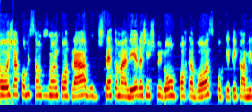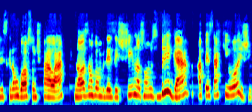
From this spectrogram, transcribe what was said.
Então, hoje a comissão dos não encontrados, de certa maneira, a gente virou um porta-voz, porque tem famílias que não gostam de falar. Nós não vamos desistir, nós vamos brigar, apesar que hoje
